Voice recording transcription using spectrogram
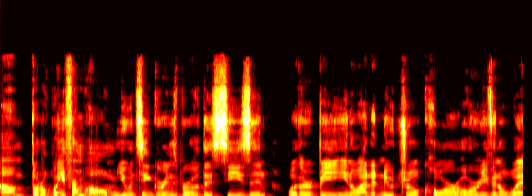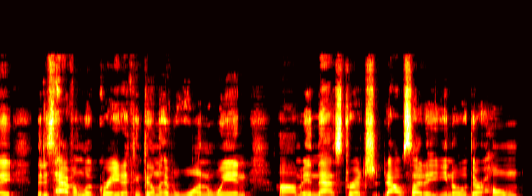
Um, but away from home, UNC Greensboro this season, whether it be you know at a neutral core or even away, they just haven't looked great. I think they only have one win um, in that stretch outside of you know their home.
